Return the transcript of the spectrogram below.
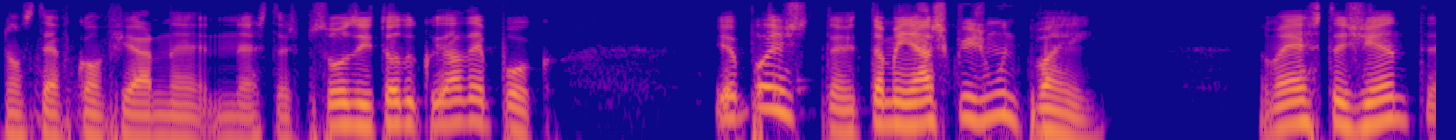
não se deve confiar ne- nestas pessoas e todo o cuidado é pouco. Eu, pois, também acho que fiz muito bem. Também esta gente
